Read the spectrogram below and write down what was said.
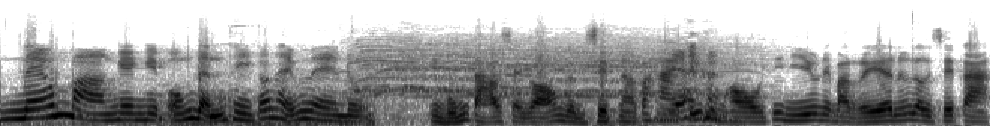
nếu mà nghề nghiệp ổn định thì có thể về được vũng tàu sài gòn gần xịt nào có hai Dạ. tiếng đồng hồ chứ nhiêu này bà rịa nữa gần xịt à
